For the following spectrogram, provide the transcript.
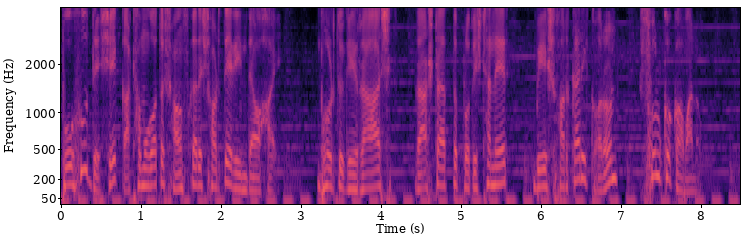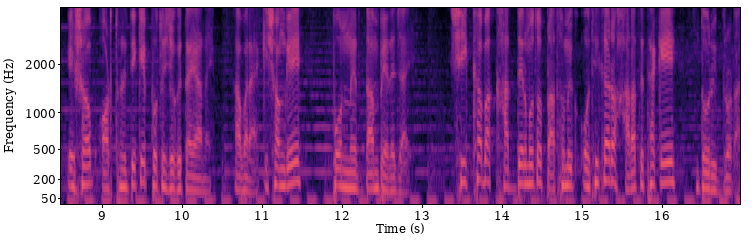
বহু দেশে কাঠামোগত সংস্কারের শর্তে ঋণ দেওয়া হয়। ভর্তুকি হ্রাস, রাষ্ট্রায়ত্ত প্রতিষ্ঠানের বেসরকারীকরণ, শুল্ক কমানো, এসব অর্থনীতিকে প্রতিযোগিতায় আনে। আবার একই সঙ্গে পণ্যের দাম বেড়ে যায়। শিক্ষা বা খাদ্যের মতো প্রাথমিক অধিকারও হারাতে থাকে দরিদ্ররা।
